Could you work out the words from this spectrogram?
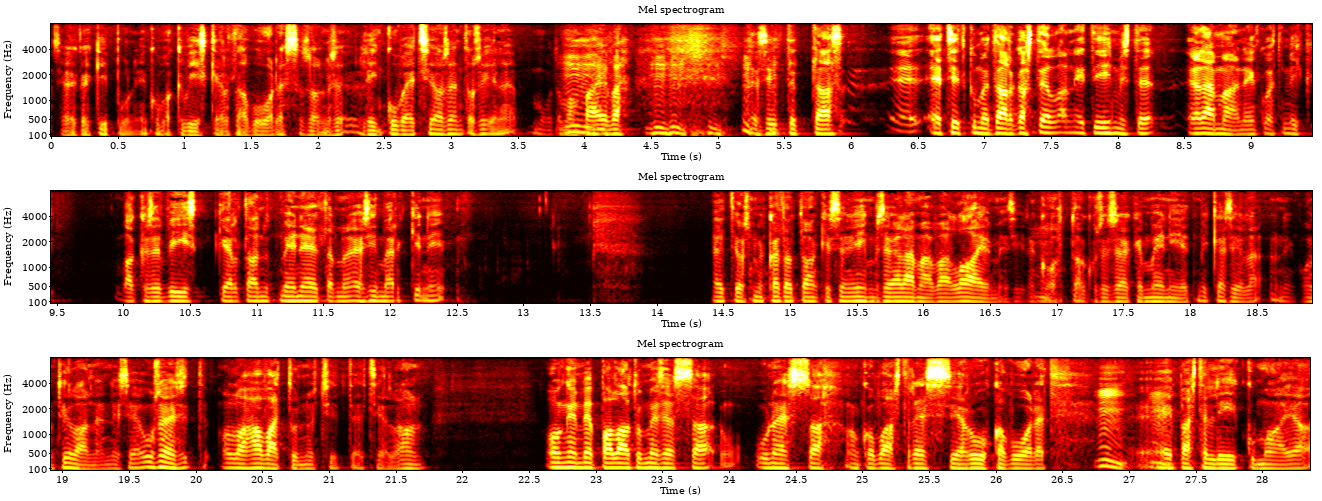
selkäkipu niin kuin vaikka viisi kertaa vuodessa. Se on se linkkuveitsiasento siinä muutama mm. päivä. Ja sitten taas, että sitten kun me tarkastellaan niitä ihmisten elämää, niin kuin, että mik, vaikka se viisi kertaa nyt menee tämmöinen esimerkki, niin että jos me katsotaankin sen ihmisen elämää vähän laajemmin siinä mm. kohtaa, kun se selkä meni, että mikä siellä niin on tilanne, niin se usein sitten ollaan havaittu nyt sitten, että siellä on ongelmia palautumisessa, unessa, on kova stressi ja ruuhkavuodet, mm, mm. ei päästä liikkumaan ja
